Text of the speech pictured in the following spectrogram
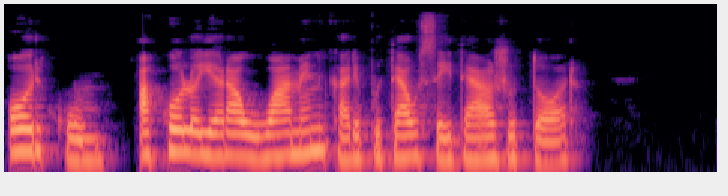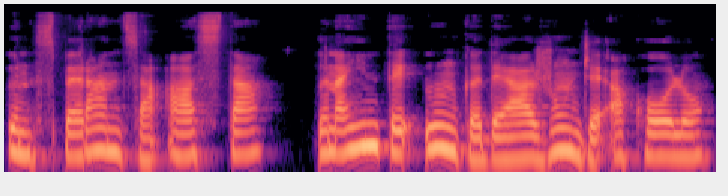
Oricum, acolo erau oameni care puteau să-i dea ajutor. În speranța asta, înainte încă de a ajunge acolo,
